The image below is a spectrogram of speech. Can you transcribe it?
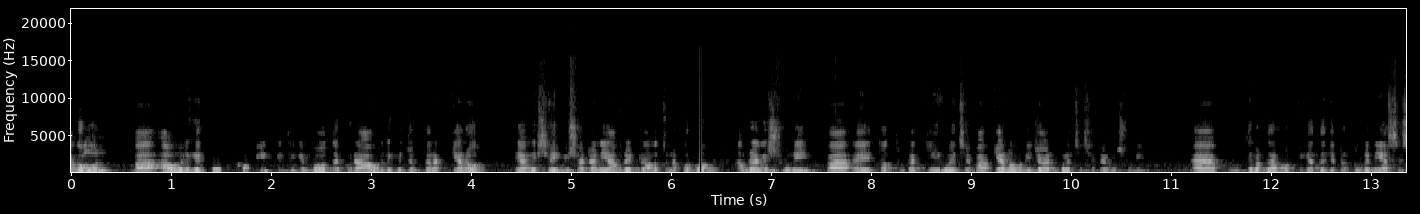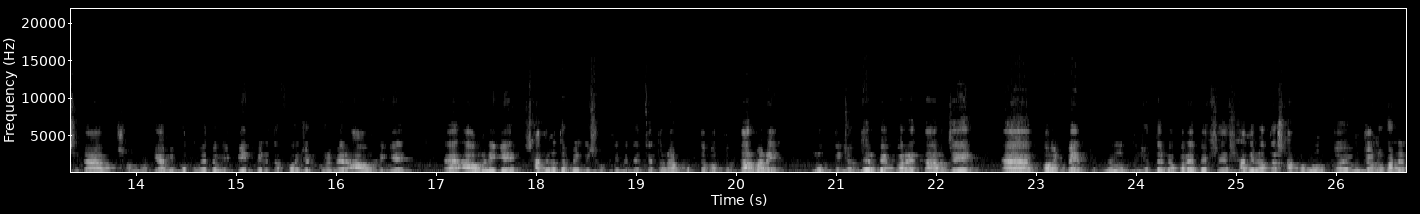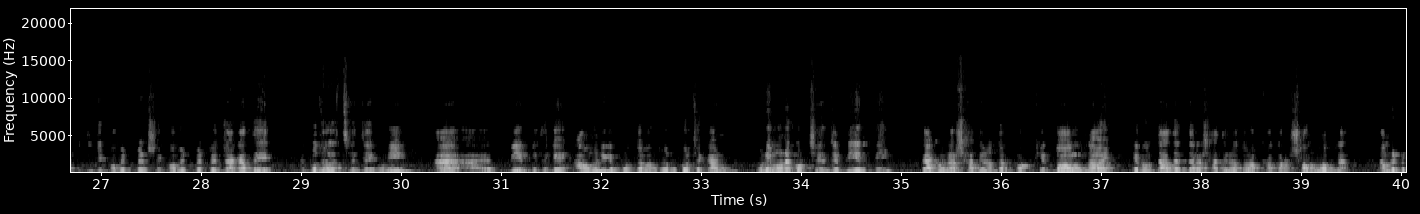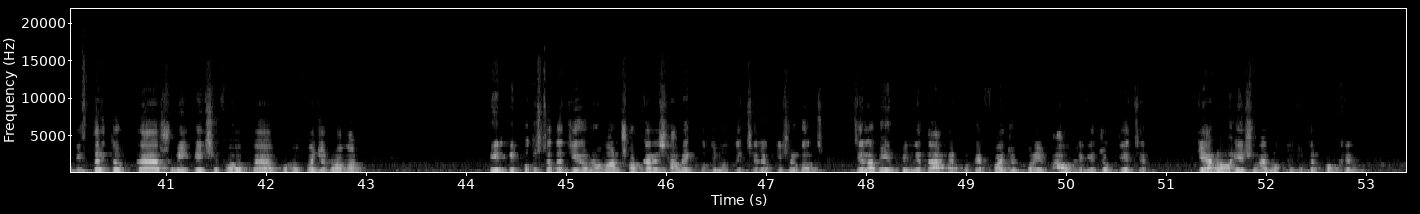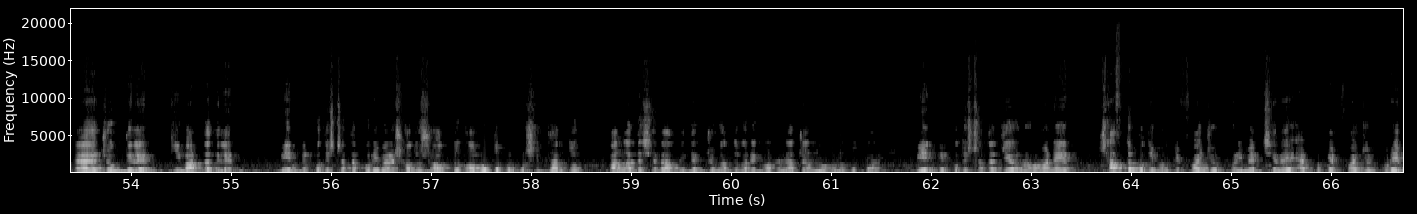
আগমন বা আওয়ামী লীগের বিএনপি থেকে পদত্যাগ করে আওয়ামী লীগে যোগ দেওয়া কেন সেই বিষয়টা নিয়ে আমরা একটু আলোচনা করব। আমরা আগে শুনি বা এই তথ্যটা কি হয়েছে বা কেন উনি জয়েন করেছে সেটা আমি শুনি। মুক্তিবার্তা পত্রিকাতে যেটা তুলে নিয়ে আসছে সেটা সম্পর্কে আমি প্রথমে বলি। বিএনপি নেতা ফয়জুল করিমের আওয়ামী লীগে আওয়ামী লীগে স্বাধীনতা বিরোধী শক্তি বিরুদ্ধে চেতনার প্রত্যাবর্তন। তার মানে মুক্তিযুদ্ধের ব্যাপারে তার যে কমিটমেন্ট মুক্তিযুদ্ধের ব্যাপারে সে স্বাধীনতা, সার্বভৌমত্ব এবং জনগণের প্রতি যে কমিটমেন্ট সেই কমিটমেন্টের জায়গাতে বোঝা যাচ্ছে যে উনি বিএনপি থেকে আওয়ামী লীগে প্রত্যাবর্তন করছে। কারণ উনি মনে করছেন যে বিএনপি এখন আর স্বাধীনতার পক্ষে দল নয় এবং তাদের দ্বারা স্বাধীনতা রক্ষা করা সম্ভব না। আমরা একটু বিস্তারিত শুনি এই সে ফয়জুর রহমান। বিএনপির প্রতিষ্ঠাতা জিয়াউর রহমান, সরকারের সাবেক প্রতিমন্ত্রী ছেলে কিশোরগঞ্জ জেলা বিএনপির নেতা অ্যাডভোকেট ফয়জুল করিম আওয়ামী লীগে যোগ দিয়েছেন। কেন এই সময় মুক্তিযুদ্ধের পক্ষে যোগ দিলেন? কি বার্তা দিলেন? বিএনপির প্রতিষ্ঠাতা পরিবারের সদস্য অভূতপূর্ব সিদ্ধান্ত। বাংলাদেশের রাজনীতির যুগান্তকারী ঘটনার জন্ম হলো বুধবার। বিএনপির প্রতিষ্ঠাতা জিয়াউর রহমানের স্বাস্থ্য প্রতিমন্ত্রী ফয়জুল করিমের ছেলে অ্যাডভোকেট ফয়জুল করিম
